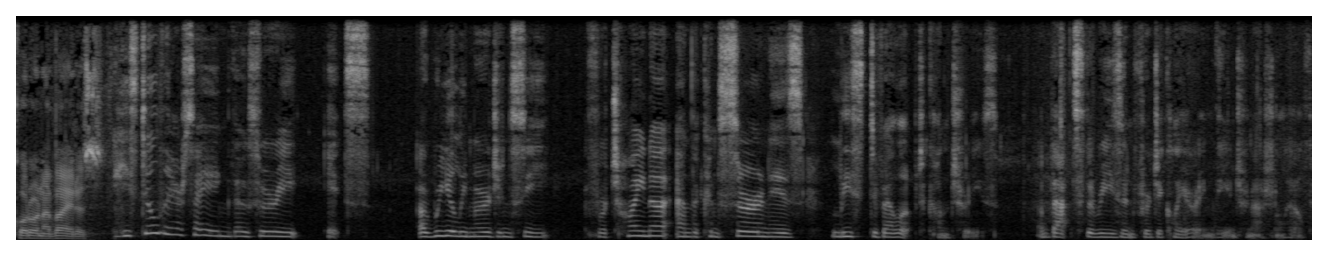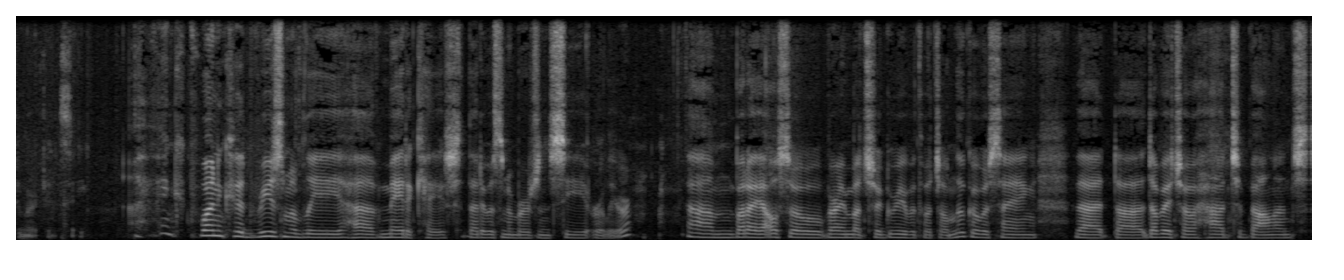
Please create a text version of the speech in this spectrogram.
coronavirus. He's still there saying, though, Suerie, it's a real emergency for China, and the concern is least developed countries. And that's the reason for declaring the international health emergency. I think one could reasonably have made a case that it was an emergency earlier. Um, but I also very much agree with what Gianluca was saying that uh, WHO had to balance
